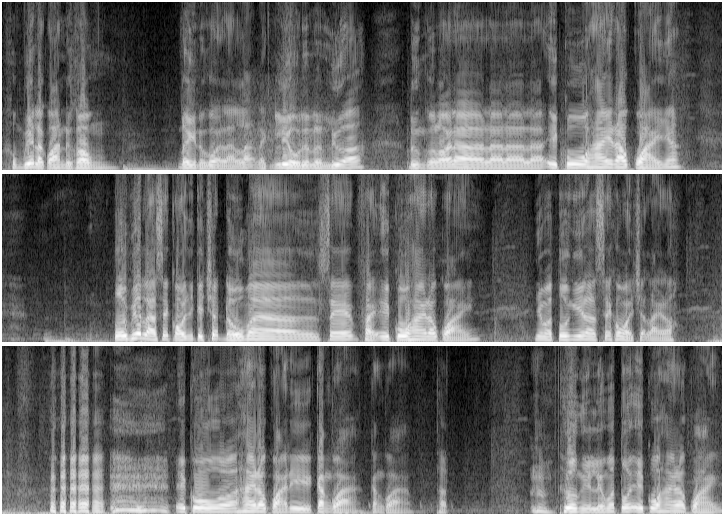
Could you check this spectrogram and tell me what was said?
Không biết là có ăn được không? Đây nó gọi là lại đánh liều thêm lần nữa Đừng có nói là là là, là eco hai rau quái nhá. Tôi biết là sẽ có những cái trận đấu mà sẽ phải eco hai rau quái. Nhưng mà tôi nghĩ là sẽ không phải trận này đâu. eco hai rau quái thì căng quá căng quá, thật. Thường thì nếu mà tôi eco hai rau quái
